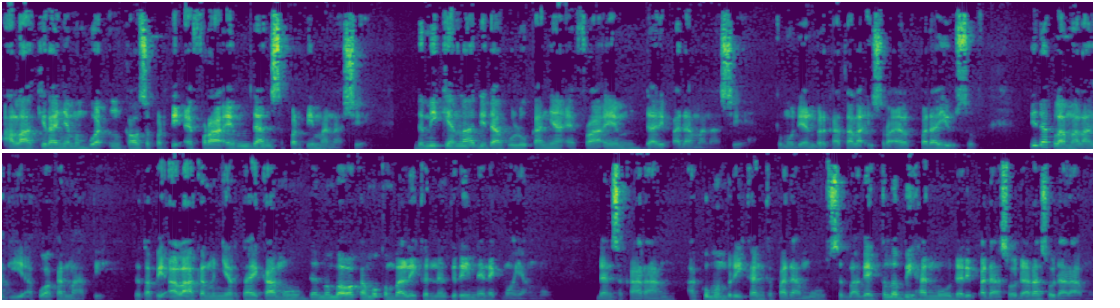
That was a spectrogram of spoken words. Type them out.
Allah kiranya membuat engkau seperti Efraim dan seperti Manasye. Demikianlah didahulukannya Efraim daripada Manasye. Kemudian berkatalah Israel kepada Yusuf, Tidak lama lagi aku akan mati, tetapi Allah akan menyertai kamu dan membawa kamu kembali ke negeri nenek moyangmu. Dan sekarang aku memberikan kepadamu sebagai kelebihanmu daripada saudara-saudaramu,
